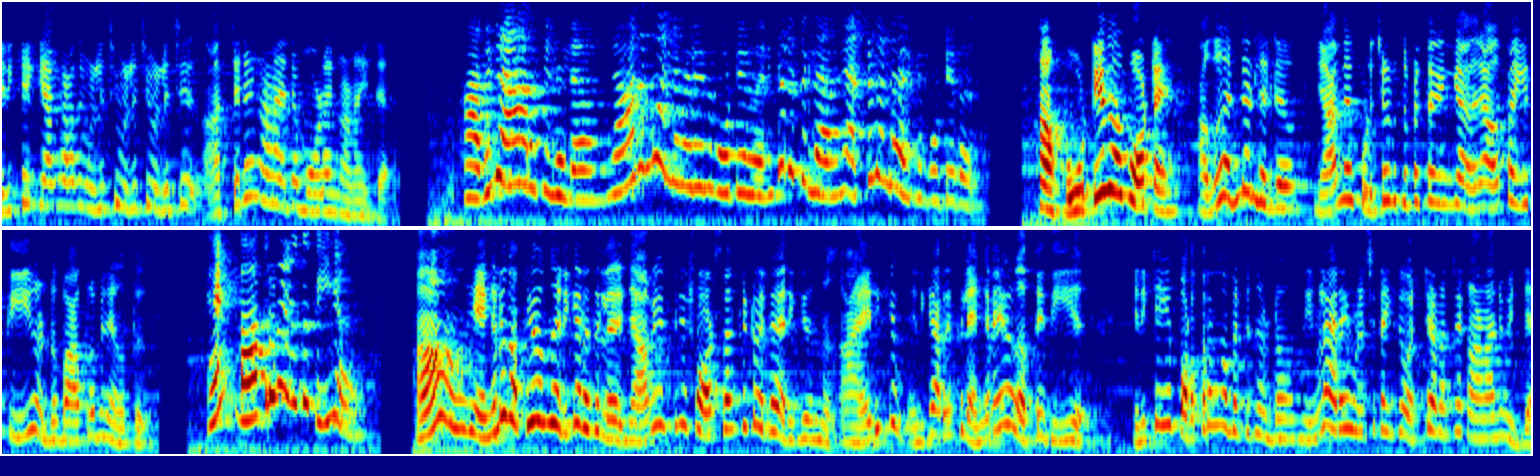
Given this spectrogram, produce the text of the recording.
എനിക്കൊക്കെ കടന്ന് വിളിച്ച് വിളിച്ച് വിളിച്ച് അച്ഛനെ കാണാൻ എന്റെ മോളെ കാണാനില്ല അത് ഞാൻ അറിഞ്ഞില്ലല്ലോ. ഞാനൊന്നും അല്ല വെളിയിൽ നിന്ന് പൂട്ടിയത്. എനിക്കറിയത്തില്ല. ഞാൻ അച്ഛനല്ലായിരിക്കും പൂട്ടിയത്. ആ പൂട്ടിയതാ പോട്ടെ. അത് തന്നെയല്ലല്ലോ. ഞാൻ കുളിച്ചെടുത്തപ്പോഴത്തേക്ക് അതിനകത്ത് ഈ തീ കണ്ടു ബാത്റൂമിനകത്ത്. ആ എങ്ങനെ കത്തിയതൊന്നും എനിക്കറിയത്തില്ല. ഞാൻ വിചാരിച്ചു ഷോർട്ട് സർക്യൂട്ട് വല്ല ആയിരിക്കും ആയിരിക്കും. എനിക്കറിയത്തില്ല. എങ്ങനെയോ കത്തി തീ എനിക്ക് ഈ പുറത്തിറങ്ങാൻ പറ്റുന്നുണ്ടോ? നിങ്ങൾ ആരെയും വിളിച്ചിട്ട് എനിക്ക് ഒറ്റ എണ്ണത്തെ കാണാനും ഇല്ല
